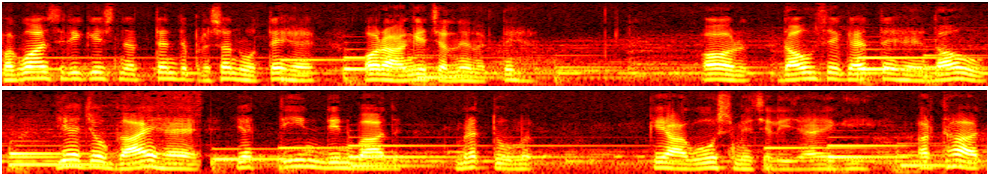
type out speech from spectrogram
भगवान श्री कृष्ण अत्यंत प्रसन्न होते हैं और आगे चलने लगते हैं। और दाऊ से कहते हैं, दाऊ, यह जो गाय है, यह तीन दिन बाद मृत्यु के आगोश में चली जाएगी। अर्थात,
